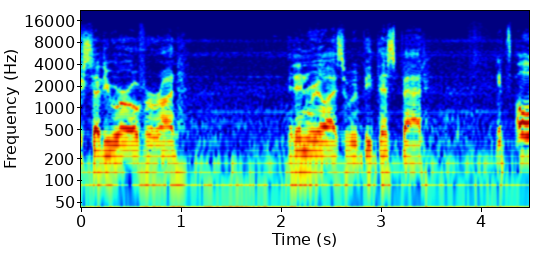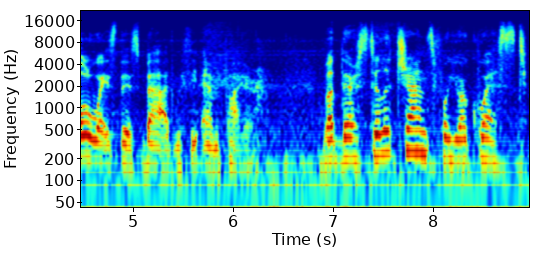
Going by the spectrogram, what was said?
said you were overrun. I didn't realize it would be this bad. It's always this bad with the Empire. But there's still a chance for your quest.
